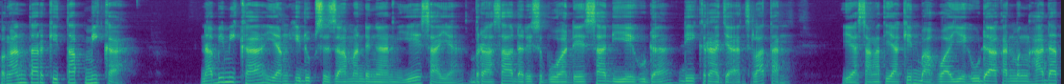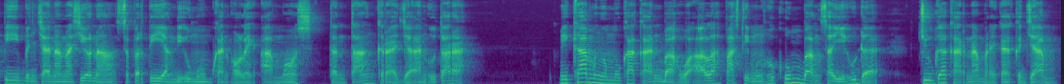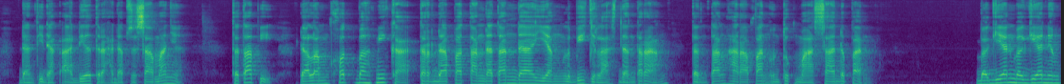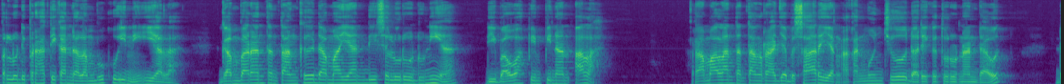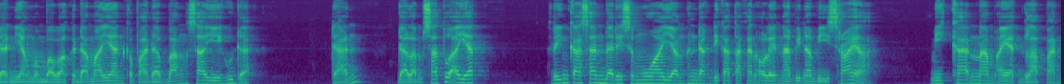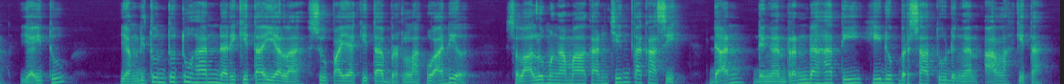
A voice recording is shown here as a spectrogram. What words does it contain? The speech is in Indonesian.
Pengantar Kitab Mika Nabi Mika yang hidup sezaman dengan Yesaya berasal dari sebuah desa di Yehuda di kerajaan selatan. Ia sangat yakin bahwa Yehuda akan menghadapi bencana nasional seperti yang diumumkan oleh Amos tentang kerajaan utara. Mika mengemukakan bahwa Allah pasti menghukum bangsa Yehuda juga karena mereka kejam dan tidak adil terhadap sesamanya. Tetapi dalam khotbah Mika terdapat tanda-tanda yang lebih jelas dan terang tentang harapan untuk masa depan. Bagian-bagian yang perlu diperhatikan dalam buku ini ialah gambaran tentang kedamaian di seluruh dunia di bawah pimpinan Allah, ramalan tentang raja besar yang akan muncul dari keturunan Daud dan yang membawa kedamaian kepada bangsa Yehuda, dan dalam satu ayat ringkasan dari semua yang hendak dikatakan oleh nabi-nabi Israel. Mika 6 ayat 8, yaitu, yang dituntut Tuhan dari kita ialah supaya kita berlaku adil, selalu mengamalkan cinta kasih, dan dengan rendah hati hidup bersatu dengan Allah kita.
